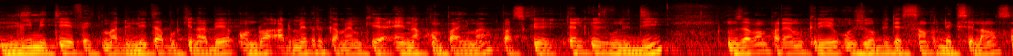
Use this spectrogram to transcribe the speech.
limités, effectivement, de l'État burkinabé, on doit admettre quand même qu'il y a un accompagnement parce que, tel que je vous le dis, nous avons par exemple créé aujourd'hui des centres d'excellence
